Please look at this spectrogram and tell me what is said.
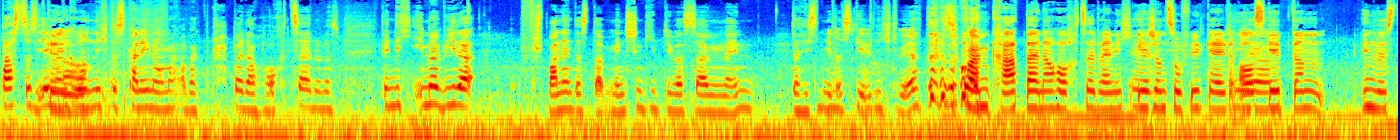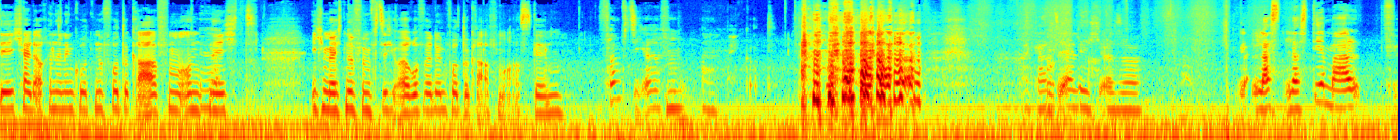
passt aus irgendeinem Genau. Grund nicht, das kann ich noch machen, aber bei der Hochzeit oder so, finde ich immer wieder spannend, dass da Menschen gibt, die was sagen, nein, da ist mir das Geld nicht wert. Also, Vor allem gerade bei einer Hochzeit, wenn ich Ja. eh schon so viel Geld Ja. ausgebe, dann investiere ich halt auch in einen guten Fotografen und Ja. nicht, ich möchte nur 50 Euro für den Fotografen ausgeben. 50 Euro für, Hm. oh mein Gott. Ganz ehrlich, also lass, lass dir mal für,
